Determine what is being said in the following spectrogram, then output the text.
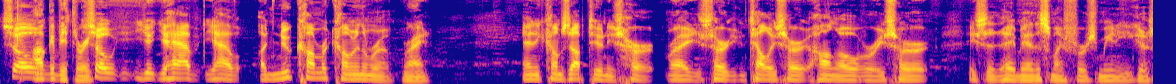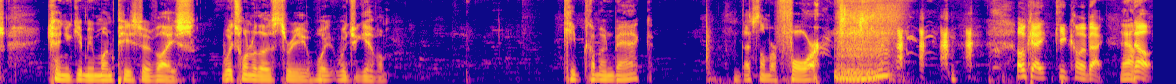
So I'll give you three. So you, you have you have a newcomer coming in the room. right. and he comes up to you and he's hurt, right? He's hurt. You can tell he's hurt, hungover. He's hurt. He said, "Hey, man, this is my first meeting." He goes, "Can you give me one piece of advice? Which one of those three would, would you give him?" Keep coming back. That's number four. okay, keep coming back. Yeah. No,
